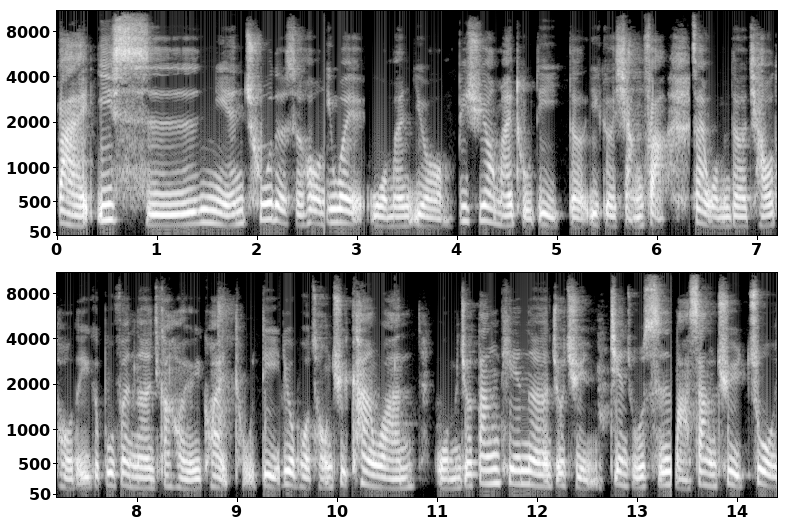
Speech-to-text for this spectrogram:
百一十年初的时候，因为我们有必须要买土地的一个想法，在我们的桥头的一个部分呢，刚好有一块土地。六婆从去看完，我们就当天呢就请建筑师马上去做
